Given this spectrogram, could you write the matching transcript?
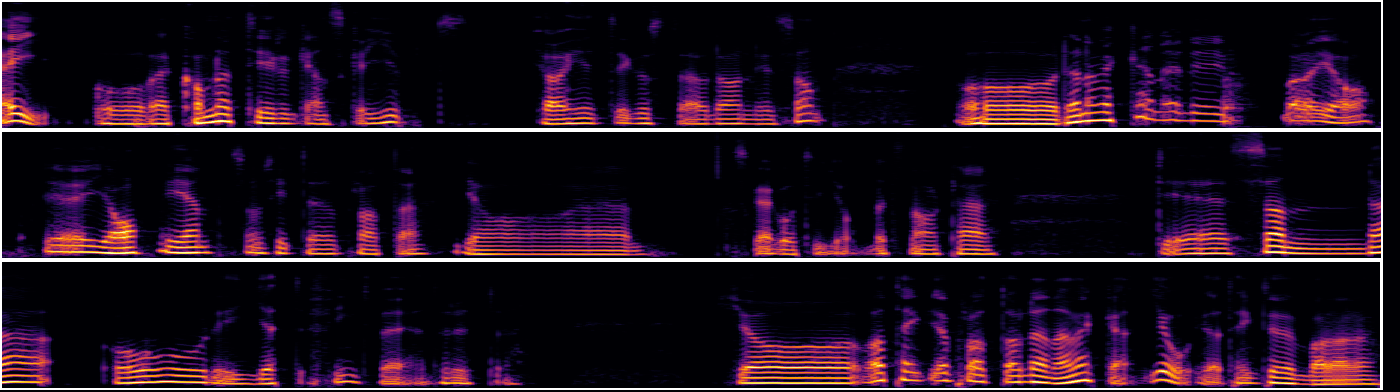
Hej och välkomna till Ganska djupt. Jag heter Gustav Danielsson och denna veckan är det bara jag. Det är jag igen som sitter och pratar. Jag eh, ska gå till jobbet snart här. Det är söndag och det är jättefint väder ute. Jag, vad tänkte jag prata om denna vecka? Jo, jag tänkte bara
